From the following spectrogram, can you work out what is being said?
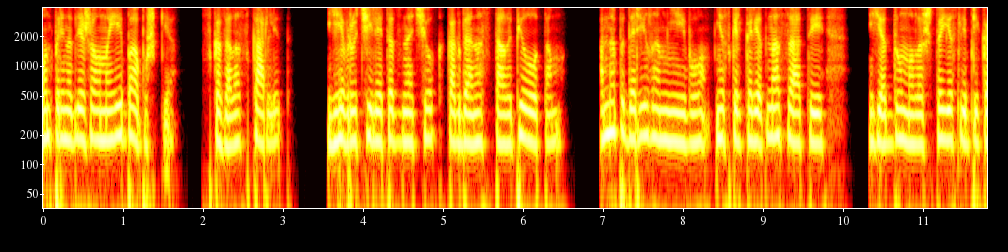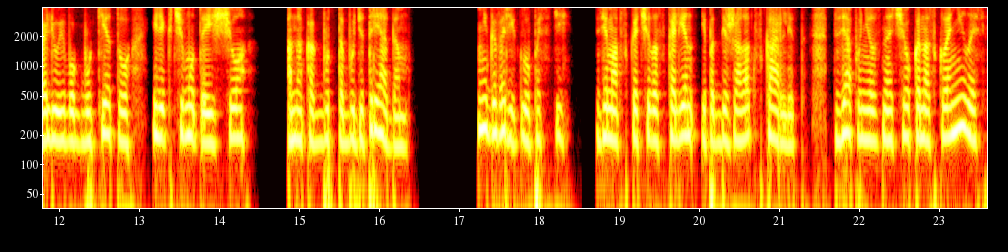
Он принадлежал моей бабушке, сказала Скарлетт. Ей вручили этот значок, когда она стала пилотом. Она подарила мне его несколько лет назад, и я думала, что если приколю его к букету или к чему-то еще, она как будто будет рядом. Не говори глупостей. Зима вскочила с колен и подбежала к Скарлетт. Взяв у нее значок, она склонилась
